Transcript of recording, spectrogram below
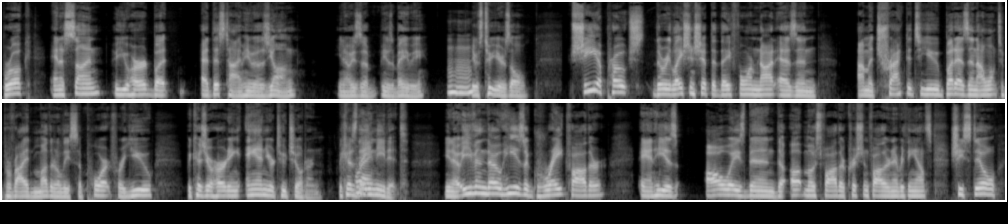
Brooke, and a son who you heard, but at this time he was young. You know, he's a he was a baby. Mm-hmm. He was two years old. She approached the relationship that they formed not as in I'm attracted to you, but as in I want to provide motherly support for you because you're hurting and your two children because they need it. You know, even though he is a great father and he has always been the utmost father, Christian father, and everything else, she still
